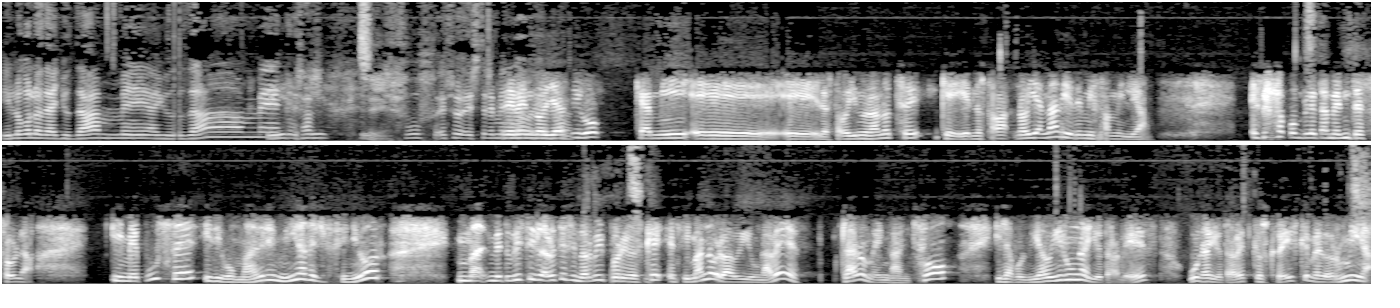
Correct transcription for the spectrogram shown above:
Y luego lo de ayudarme, ayudarme... Sí, esas- sí, Sí. Uf, eso es tremendo. Tremendo, ya os digo que a mí eh, eh, lo estaba oyendo una noche que no estaba, no había nadie de mi familia. Estaba completamente sola. Y me puse y digo, madre mía del Señor, ma- me tuvisteis la noche sin dormir, pero es que encima no la oí una vez. Claro, me enganchó y la volví a oír una y otra vez, una y otra vez, que os creéis que me dormía.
